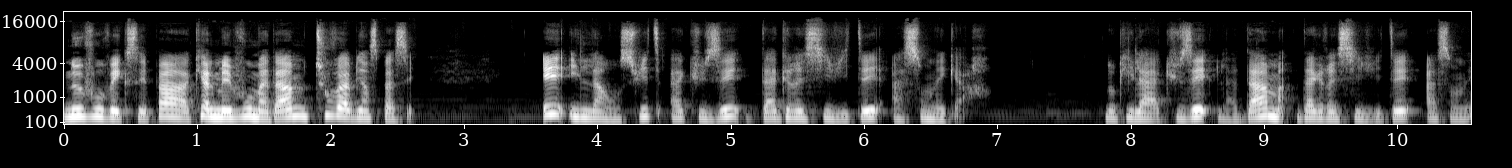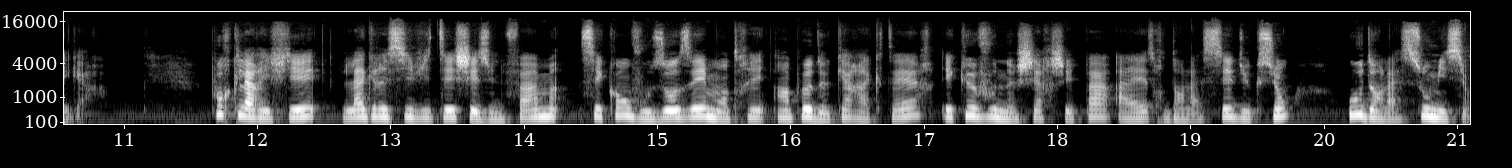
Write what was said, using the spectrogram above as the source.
ne vous vexez pas, calmez-vous madame, tout va bien se passer. Et il l'a ensuite accusée d'agressivité à son égard. Donc il a accusé la dame d'agressivité à son égard. Pour clarifier, l'agressivité chez une femme, c'est quand vous osez montrer un peu de caractère et que vous ne cherchez pas à être dans la séduction ou dans la soumission.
